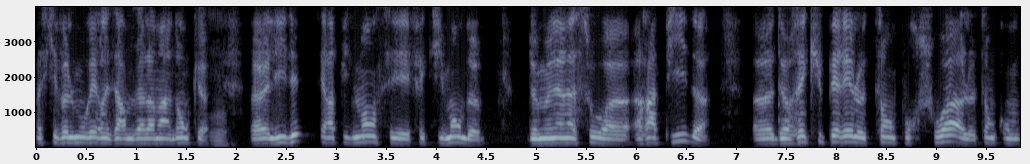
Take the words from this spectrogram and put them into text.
parce qu'ils veulent mourir les armes à la main. Donc, mmh. l'idée, rapidement, c'est effectivement de, de, mener un assaut rapide, de récupérer le temps pour soi, le temps qu'on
